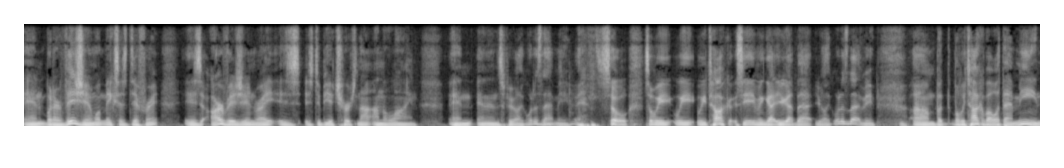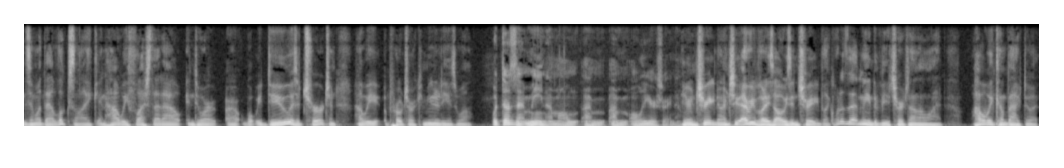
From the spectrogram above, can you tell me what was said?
and but our vision, what makes us different, is our vision, right? Is is to be a church not on the line, and and then people are like, what does that mean? And so so we we we talk. See, even got you got that. You're like, what does that mean? Um, but but we talk about what that means and what that looks like, and how we flesh that out into our, our what we do as a church and how we approach our community as well. What does that mean? I'm all I'm I'm all ears right now. You're intrigued, aren't you? Everybody's always intrigued. Like, what does that mean to be a church not on the line? How about we come back to it?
